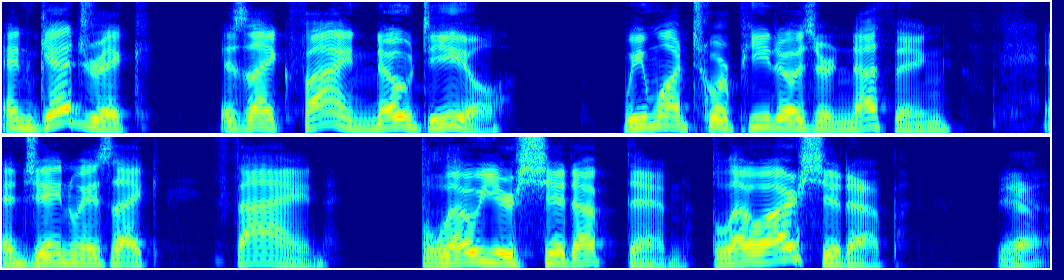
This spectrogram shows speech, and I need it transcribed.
And Gedrick is like, fine, no deal. We want torpedoes or nothing. And Janeway is like, fine, blow your shit up then. Blow our shit up. Yeah.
